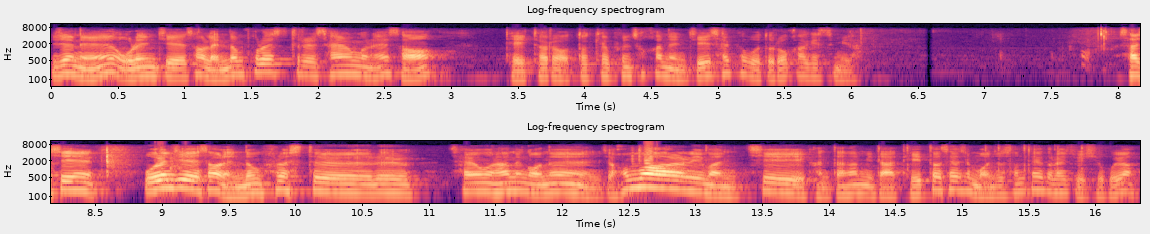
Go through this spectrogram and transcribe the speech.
이제는 오렌지에서 random forest를 사용을 해서 데이터를 어떻게 분석하는지 살펴보도록 하겠습니다. 사실 오렌지에서 random forest를 사용을 하는 거는 이제 허무하리만치 간단합니다. dataset을 먼저 선택을 해 주시고요.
